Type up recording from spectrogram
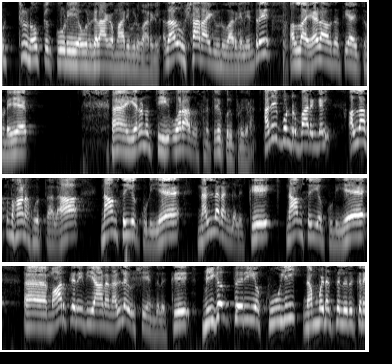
உற்று நோக்கக்கூடியவர்களாக மாறி விடுவார்கள் அதாவது உஷாராகி விடுவார்கள் என்று அல்லாஹ் ஏழாவது அத்தியாயத்தினுடைய இருநூத்தி ஓராவது வசனத்திலே குறிப்பிடுகிறார். அதே போன்று பாருங்கள் அல்லாஹ் சுப்ஹானஹு நாம் செய்யக்கூடிய நல்லறங்களுக்கு நாம் செய்யக்கூடிய மார்க்க ரீதியான நல்ல விஷயங்களுக்கு மிகப்பெரிய கூலி நம்மிடத்தில் இருக்கிற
